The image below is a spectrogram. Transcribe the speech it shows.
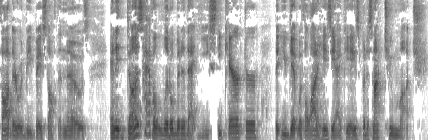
thought there would be based off the nose. And it does have a little bit of that yeasty character that you get with a lot of hazy IPAs, but it's not too much.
